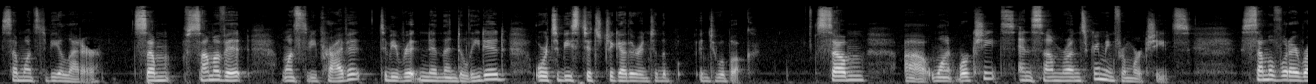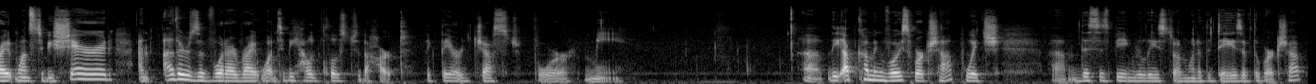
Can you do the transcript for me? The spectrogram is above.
some wants to be a letter. Some some of it wants to be private, to be written and then deleted, or to be stitched together into the into a book. Some uh, want worksheets, and some run screaming from worksheets. Some of what I write wants to be shared, and others of what I write want to be held close to the heart, like they are just for me. Uh, the upcoming voice workshop, which um, this is being released on one of the days of the workshop,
